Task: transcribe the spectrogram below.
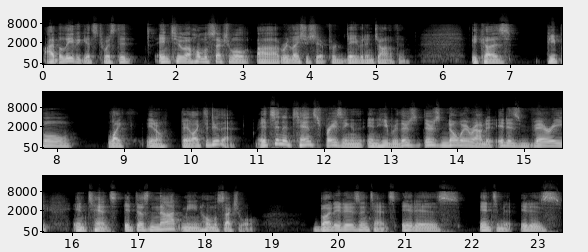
I believe it gets twisted into a homosexual uh, relationship for David and Jonathan because people like, you know, they like to do that. It's an intense phrasing in, in Hebrew. There's there's no way around it. It is very intense. It does not mean homosexual, but it is intense. It is intimate. It is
